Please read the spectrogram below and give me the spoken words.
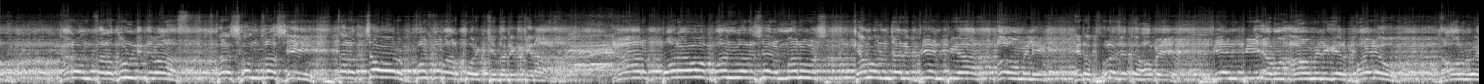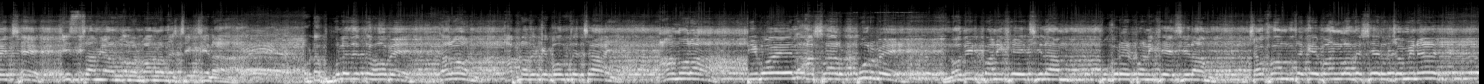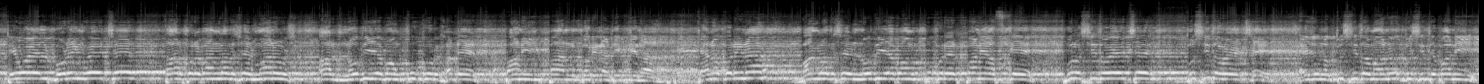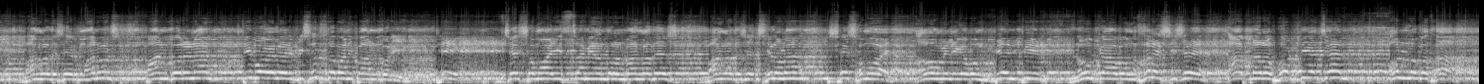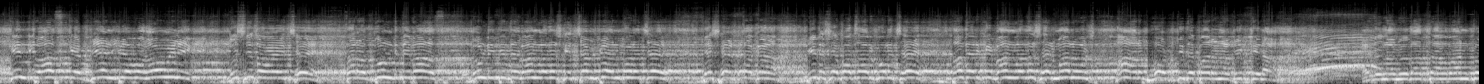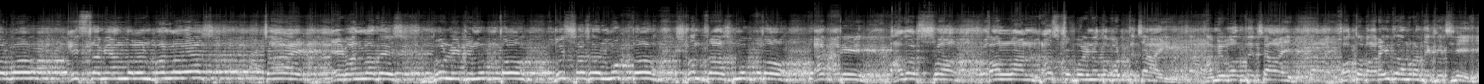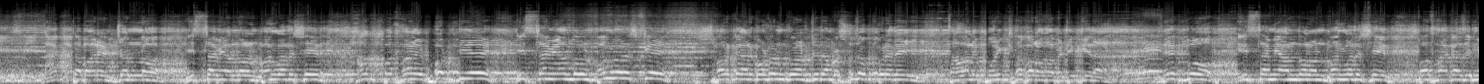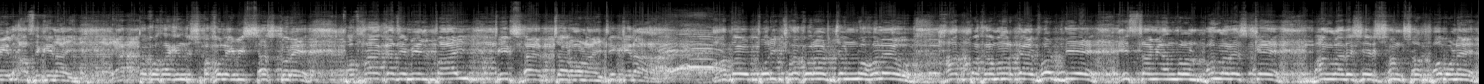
কারণ তারা দুর্নীতিবাজ, তারা সন্ত্রাসী, তারা চোর পটপার পরীক্ষিত, ঠিক কিনা? এর পরেও বাংলাদেশের মানুষ কেমন জানি বিএনপি আর আওয়ামী লীগ, এটা ভুলে যেতে হবে। বিএনপি এবং আওয়ামী লীগের বাইরেও দল রয়েছে, ইসলামী আন্দোলন বাংলাদেশ, ঠিক কিনা? ওটা ভুলে যেতে হবে। কারণ আপনাদেরকে বলতে চাই, আমরা টিউবওয়েল আসার পূর্বে নদীর পানি খেয়েছিলাম, পুকুরের পানি খেয়েছিলাম। যখন থেকে বাংলাদেশের জমিনে টিউবওয়েল বোরিং হয়েছে তারপরে বাংলাদেশের মানুষ আর নদী এবং পুকুর ঘাটের পানি পান করি না, ঠিক কিনা? কেন করি না? বাংলাদেশের নদী এবং পুকুরের পানি আজকে কলুষিত হয়েছে, দূষিত হয়েছে। এই জন্য দূষিত মানুষ, দূষিত পানি বাংলাদেশের মানুষ পান করে না টিউবওয়েলের বিশুদ্ধ পানি পান করি। ঠিক যে সময় ইসলামী আন্দোলন বাংলাদেশ, বাংলাদেশে ছিল না, সে সময় আওয়ামী লীগ এবং বিএনপির নৌকা এবং ধানের শীষে আপনারা ভোট দিয়েছেন অন্য কথা কিন্তু আজকে বিএনপি এবং আওয়ামী লীগ ভূষিত হয়েছে তারা দুর্নীতিবাজ দুর্নীতিতে বাংলাদেশকে চ্যাম্পিয়ন করেছে দেশের টাকা বিদেশে পাচার করেছে তাদেরকে বাংলাদেশের মানুষ আর ভোট দিতে পারে না ঠিক কিনা এই জন্য আমি উদাত্ত আহ্বান করব ইসলামী আন্দোলন বাংলাদেশ চায় এই বাংলাদেশ দুর্নীতি মুক্ত দুঃশাসন মুক্ত মুক্ত একটি আদর্শ কল্যাণ রাষ্ট্র পরিণত করতে চাই। আমি বলতে চাই কতবারই তো আমরা দেখেছি, একটা বারের জন্য ইসলামী আন্দোলন বাংলাদেশের হাত পাখায় ভোট দিয়ে ইসলামী আন্দোলন বাংলাদেশকে সরকার গঠন করার যদি আমরা সুযোগ করে দেই, তাহলে পরীক্ষা করা যাবে, ঠিক কিনা? দেখব ইসলামী আন্দোলন বাংলাদেশের কথা কাজে মিল আছে কি নাই। একটা কথা কিন্তু সকলেই বিশ্বাস করে, কথা কাজে মিল পাই পীর সাহেব চর্ম নাই, ঠিক কিনা? অতএব পরীক্ষা করার জন্য হলেও হাত পাখা মার্কায় ভোট দিয়ে ইসলামী আন্দোলন বাংলাদেশকে বাংলাদেশের সংসদ ভবনে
